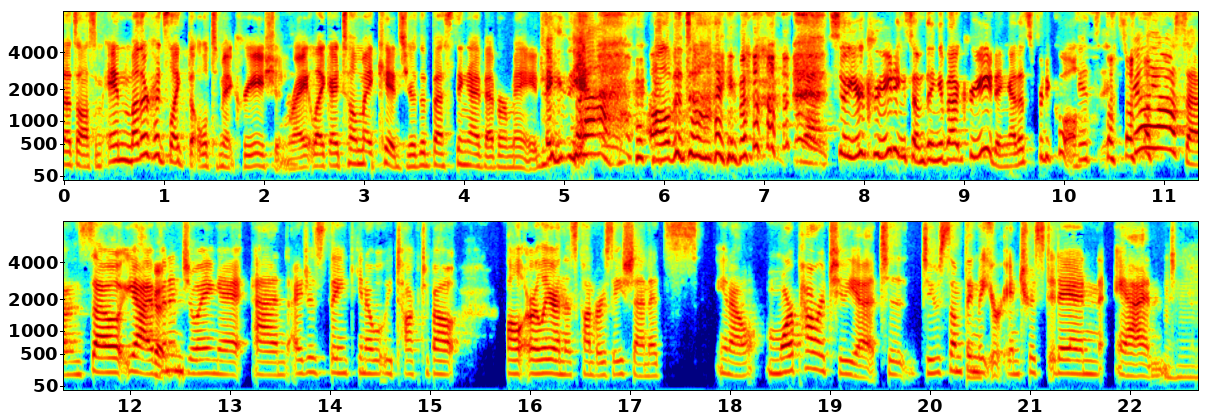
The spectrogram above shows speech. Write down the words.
That's awesome. And motherhood's like the ultimate creation, right? Like I tell my kids, you're the best thing I've ever made. Yeah. All the time. yeah. So you're creating something about creating. That's pretty cool. It's it's really awesome. So yeah, I've Good. been enjoying it. And I just think, you know, what we talked about all earlier in this conversation, it's you know, more power to you to do something Thanks. that you're interested in and mm-hmm.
